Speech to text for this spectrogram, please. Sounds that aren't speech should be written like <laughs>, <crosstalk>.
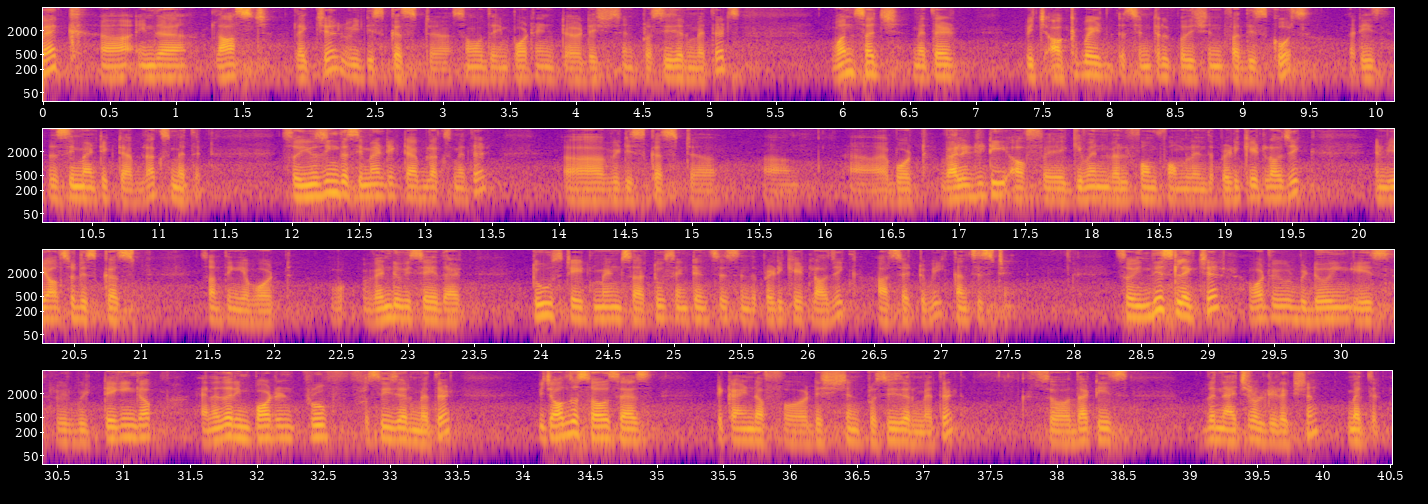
back uh, in the last lecture we discussed uh, some of the important uh, decision procedure methods. One such method which occupied the central position for this course that is the semantic tableaux method. So using the semantic tableaux method uh, we discussed uh, um, uh, about validity of a given well formed formula in the predicate logic and we also discussed something about when do we say that two statements or two sentences in the predicate logic are said to be consistent. So in this lecture what we will be doing is we will be taking up another important proof procedure method which also serves as a kind of uh, decision procedure method. So that is the natural deduction method.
